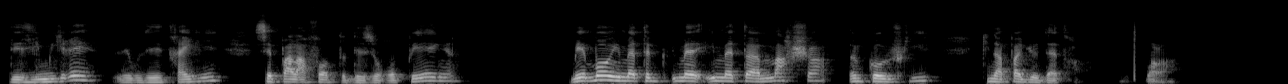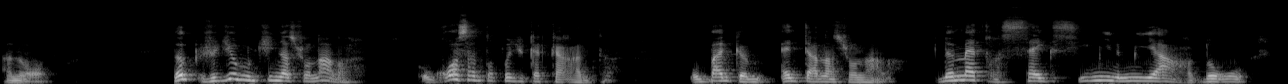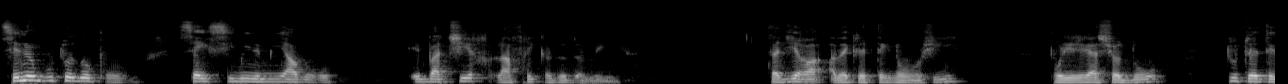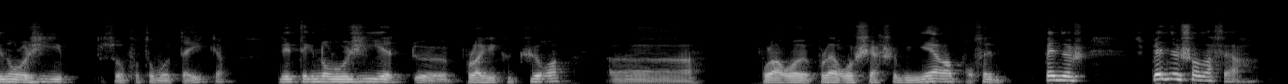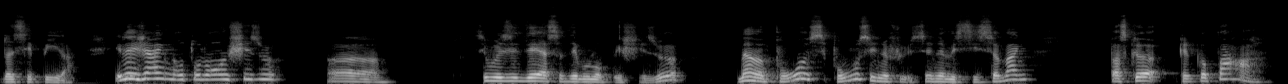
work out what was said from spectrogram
des immigrés ou des étrangers. C'est pas la faute des Européens. Mais bon, ils mettent, ils mettent en marche un conflit qui n'a pas lieu d'être. Voilà. En Europe. Donc, je dis aux multinationales, aux grosses entreprises du CAC 40, aux banques internationales, de mettre 5 6 000 milliards d'euros, c'est une goutte d'eau pour vous, 5 6 000 milliards d'euros, et bâtir l'Afrique de demain. C'est-à-dire avec les technologies pour l'irrigation d'eau, toutes les technologies sont photovoltaïques, les technologies euh, pour l'agriculture, euh, pour, la, pour la recherche minière, pour faire plein de, plein de choses à faire dans ces pays-là. Et les gens ils retourneront chez eux. Euh, si vous aidez à se développer chez eux, même pour eux, pour vous, c'est un investissement parce que quelque part,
